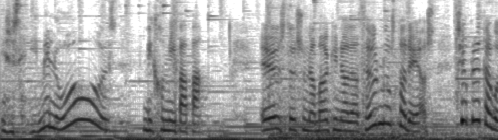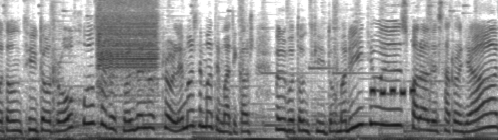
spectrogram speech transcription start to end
Enséñemelos, dijo mi papá. Esta es una máquina de hacer las tareas. Si aprieta el botoncito rojo se resuelven los problemas de matemáticas. El botoncito amarillo es para desarrollar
